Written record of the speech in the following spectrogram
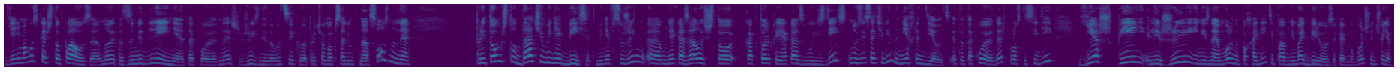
я не могу сказать, что пауза, но это замедление такое, знаешь, жизненного цикла, причем абсолютно осознанное, При том, что дача меня бесит. Меня всю жизнь, э, мне казалось, что как только я оказываюсь здесь, ну, здесь, очевидно, не хрен делать. Это такое, знаешь, просто сиди, ешь, пей, лежи, и, не знаю, можно походить и пообнимать березы. Как бы больше ничего нет.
